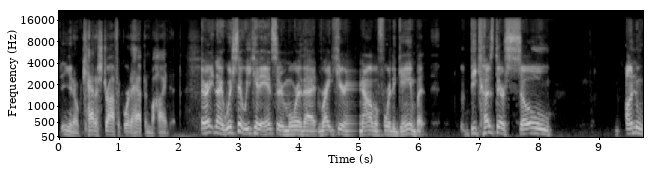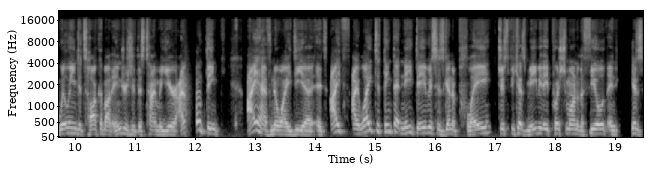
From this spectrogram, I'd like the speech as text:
you know catastrophic were to happen behind it? Right, and I wish that we could answer more of that right here and now before the game, but because they're so unwilling to talk about injuries at this time of year. I don't think I have no idea. It's I I like to think that Nate Davis is going to play just because maybe they push him onto the field and because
